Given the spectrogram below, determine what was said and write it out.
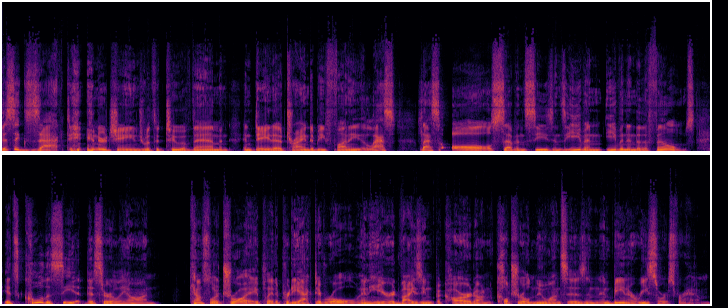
This exact interchange with the two of them and, and Data trying to be funny lasts lasts all seven seasons, even even into the films. It's cool to see it this early on. Counselor Troi played a pretty active role in here, advising Picard on cultural nuances and, and being a resource for him.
